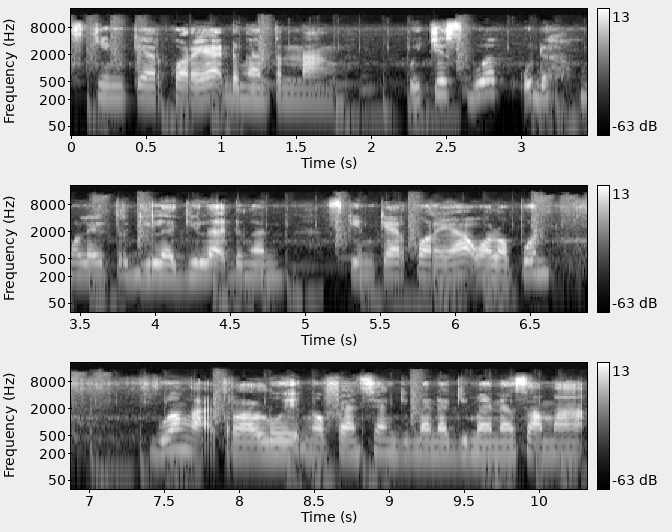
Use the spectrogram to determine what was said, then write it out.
skincare Korea dengan tenang. Which is gue udah mulai tergila-gila dengan skincare Korea walaupun gue nggak terlalu ngefans yang gimana-gimana sama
